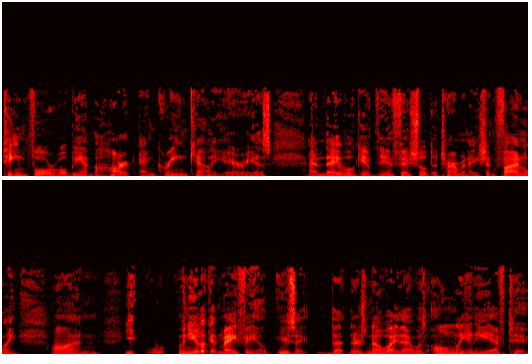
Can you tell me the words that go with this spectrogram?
Team four will be in the Hart and Green County areas, and they will give the official determination finally on. You, when you look at Mayfield, you say that there's no way that was only an EF two.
